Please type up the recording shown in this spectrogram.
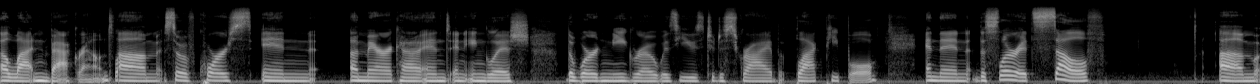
a Latin background. Um, so, of course, in America and in English, the word Negro was used to describe black people. And then the slur itself um,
